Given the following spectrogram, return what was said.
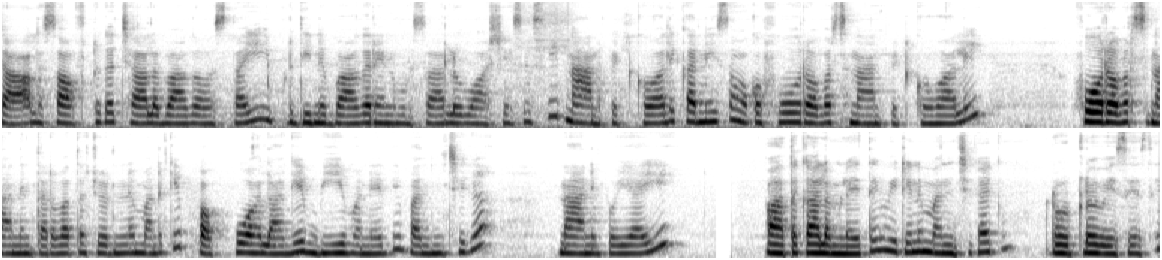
చాలా సాఫ్ట్గా చాలా బాగా వస్తాయి. ఇప్పుడు దీన్ని బాగా రెండు మూడు సార్లు వాష్ చేసేసి నానపెట్టుకోవాలి కనీసం ఒక ఫోర్ అవర్స్ నానపెట్టుకోవాలి ఫోర్ అవర్స్ నానిన తర్వాత చూడండి మనకి పప్పు అలాగే బియ్యం అనేది మంచిగా నానిపోయాయి. పాతకాలంలో అయితే వీటిని మంచిగా రోట్లో వేసేసి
